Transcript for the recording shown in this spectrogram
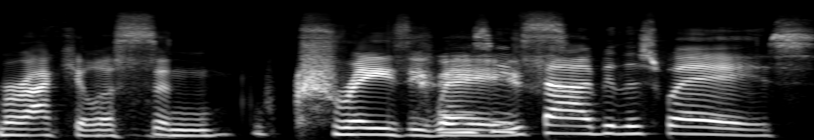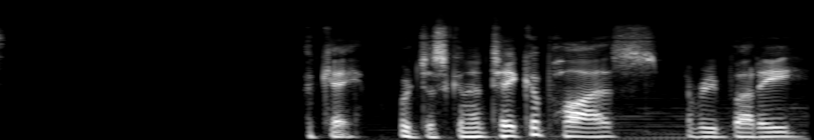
miraculous and crazy, Crazy, ways. fabulous ways. Okay, we're just going to take a pause, everybody.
